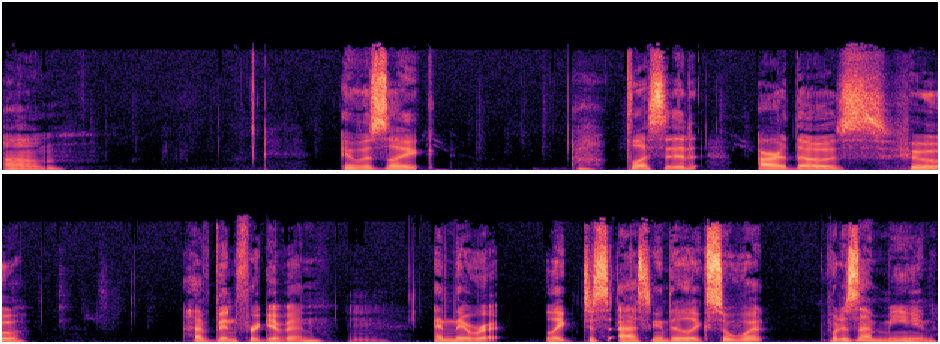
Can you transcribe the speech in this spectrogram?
Um, it was like, "Blessed are those who have been forgiven," mm, and they were like just asking. They're like, "So what? What does that mean?"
